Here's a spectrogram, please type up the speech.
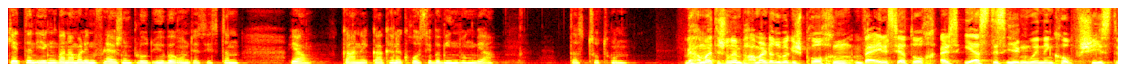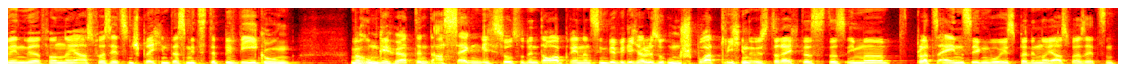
geht dann irgendwann einmal in Fleisch und Blut über und es ist dann ja gar, nicht, gar keine große Überwindung mehr, das zu tun. Wir haben heute schon ein paar Mal darüber gesprochen, weil es ja doch als erstes irgendwo in den Kopf schießt, wenn wir von Neujahrsvorsätzen sprechen, das mit der Bewegung. Warum gehört denn das eigentlich so zu den Dauerbrennern? Sind wir wirklich alle so unsportlich in Österreich, dass das immer Platz eins irgendwo ist bei den Neujahrsvorsätzen?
